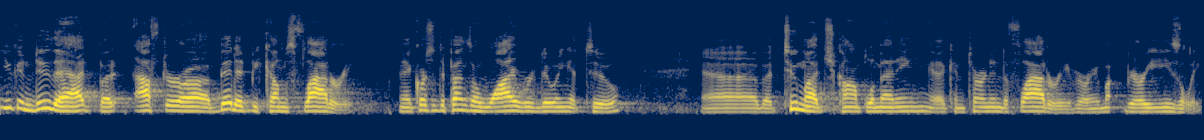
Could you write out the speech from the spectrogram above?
you can do that, but after a bit it becomes flattery. And of course, it depends on why we're doing it too. Uh, but too much complimenting uh, can turn into flattery very, very easily.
